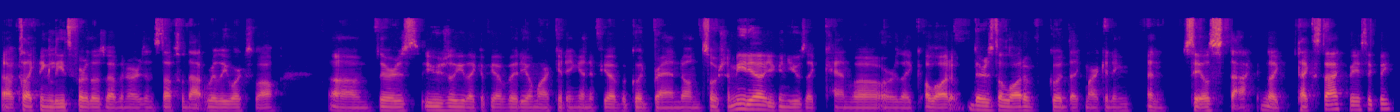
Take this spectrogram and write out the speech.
uh, collecting leads for those webinars and stuff. So that really works well. Um, there's usually like if you have video marketing and if you have a good brand on social media, you can use like Canva or like a lot of there's a lot of good like marketing and sales stack, like tech stack basically.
